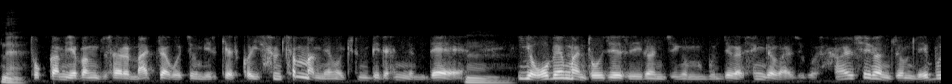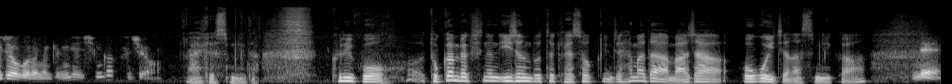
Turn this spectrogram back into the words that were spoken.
네. 독감 예방 주사를 맞자고 지금 이렇게 해서 거의 3천만 명을 준비를 했는데 음. 이게 500만 도지에서 이런 지금 문제가 생겨가지고 사실은 좀 내부적으로는 굉장히 심각하죠. 알겠습니다. 그리고 어, 독감 백신은 이전부터 계속 이제 해마다 맞아 오고 있지 않았습니까? 네,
